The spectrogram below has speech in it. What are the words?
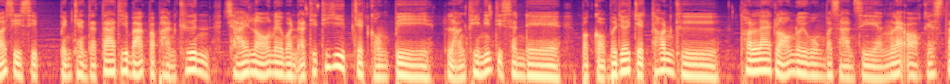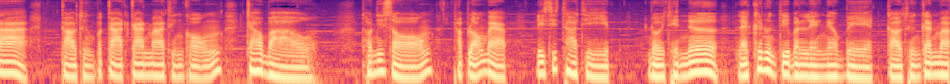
140 เป็นแคนตาต้าที่บาร์กประพันธ์ขึ้น ใช้ร้องในวันอาทิตย์ที่ 27 ของปี หลังทีนิติซันเดย์ประกอบไปด้วย 7 ท่อนคือ ท่อนแรกร้องโดยวงประสานเสียงและออเคสตรากล่าวถึงประกาศการมาถึงของเจ้าบ่าว ท่อนที่ 2 ขับร้องแบบ recitative โดยเทนเนอร์ และเครื่องดนตรีบรรเลงแนวเบสกล่าวถึงการมา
